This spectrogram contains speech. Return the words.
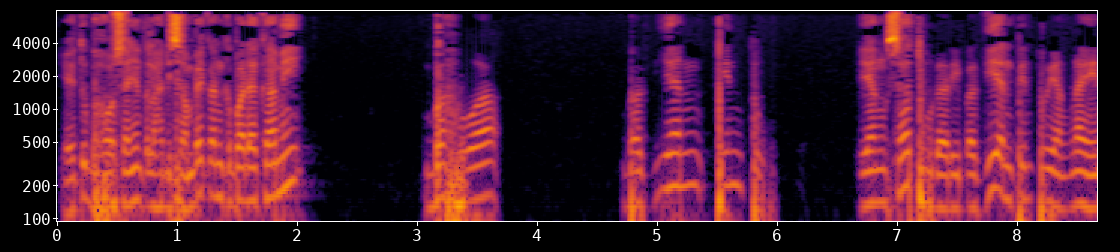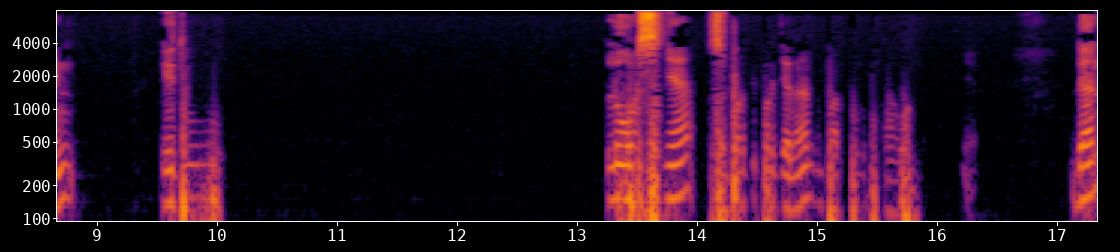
Yaitu bahwasanya telah disampaikan kepada kami bahwa bagian pintu yang satu dari bagian pintu yang lain itu luasnya seperti perjalanan 40 tahun. Dan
